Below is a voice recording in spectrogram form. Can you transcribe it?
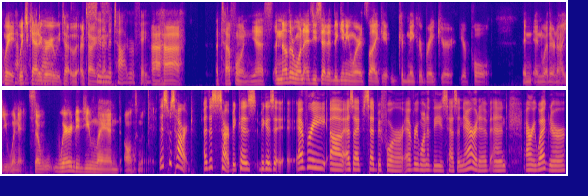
of Wait, which category are we ta- are talking about? Cinematography. Aha. A tough one. Yes. Another one, as you said at the beginning, where it's like it could make or break your your poll and, and whether or not you win it. So where did you land ultimately? This was hard. Uh, this is hard because because uh, every uh, as I've said before, every one of these has a narrative, and Ari Wegner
